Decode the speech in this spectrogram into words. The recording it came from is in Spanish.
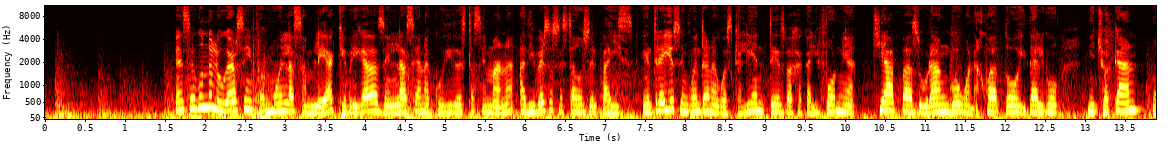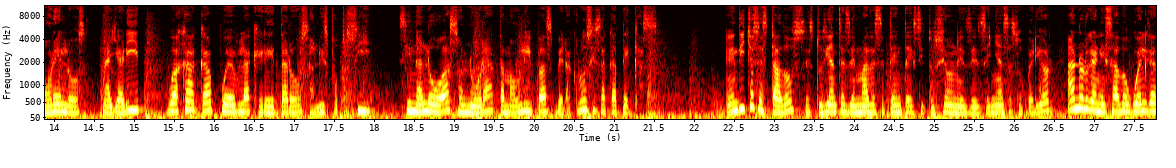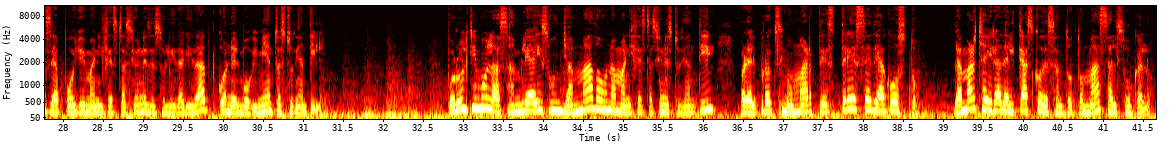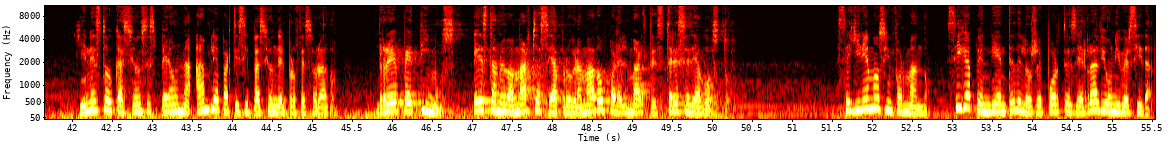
En segundo lugar, se informó en la Asamblea que brigadas de enlace han acudido esta semana a diversos estados del país. Entre ellos se encuentran Aguascalientes, Baja California, Chiapas, Durango, Guanajuato, Hidalgo, Michoacán, Morelos, Nayarit, Oaxaca, Puebla, Querétaro, San Luis Potosí, Sinaloa, Sonora, Tamaulipas, Veracruz y Zacatecas. En dichos estados, estudiantes de más de 70 instituciones de enseñanza superior han organizado huelgas de apoyo y manifestaciones de solidaridad con el movimiento estudiantil. Por último, la Asamblea hizo un llamado a una manifestación estudiantil para el próximo martes 13 de agosto. La marcha irá del casco de Santo Tomás al Zócalo, y en esta ocasión se espera una amplia participación del profesorado. Repetimos, esta nueva marcha se ha programado para el martes 13 de agosto. Seguiremos informando. Siga pendiente de los reportes de Radio Universidad.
